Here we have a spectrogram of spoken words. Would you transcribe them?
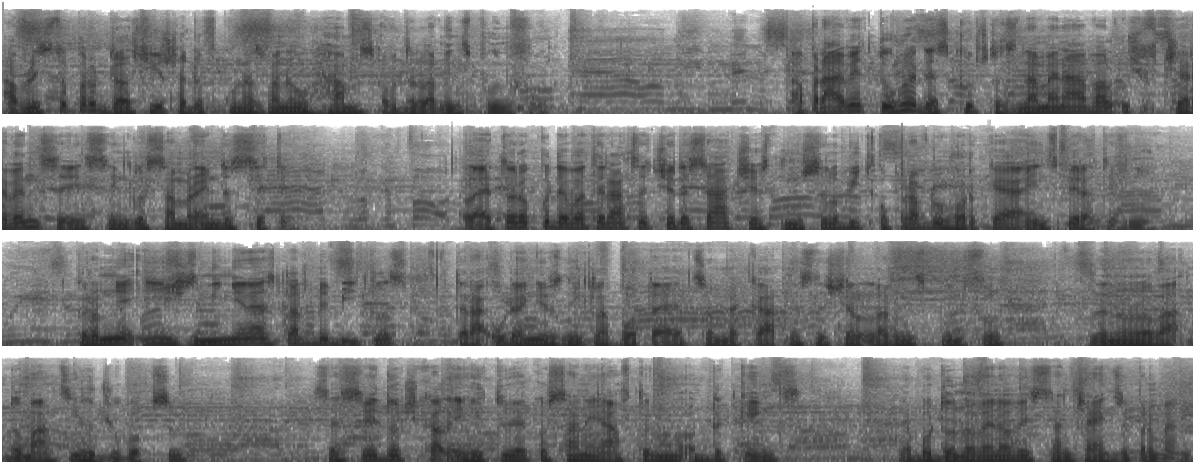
a v listopadu další řadovku nazvanou Hums of the Loving Spoonful. A právě tuhle desku předznamenával už v červenci single Summer in the City. Léto roku 1966 muselo být opravdu horké a inspirativní. Kromě již zmíněné skladby Beatles, která údajně vznikla poté, co McCartney slyšel Loving Spoonful z Lennonova domácího jukeboxu, se svět dočkal i hitu jako Sunny Afternoon od The Kings nebo Donovanovi Sunshine Superman.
